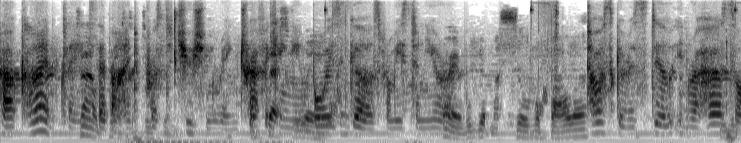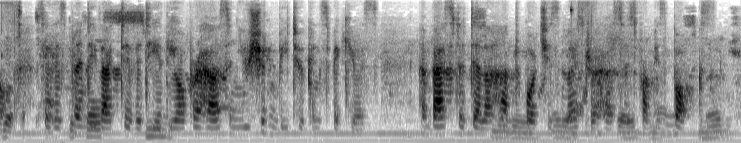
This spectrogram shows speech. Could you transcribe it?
Our client claims Child they're behind a prostitution. ring trafficking in boys and girls from Eastern Europe. Alright, we'll get my Silverballer. Tosca is still in rehearsal, We'll get the so there's plenty of activity at the. Opera House and you shouldn't be too conspicuous. Ambassador Delahunt watches most rehearsals from his box. smudge.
